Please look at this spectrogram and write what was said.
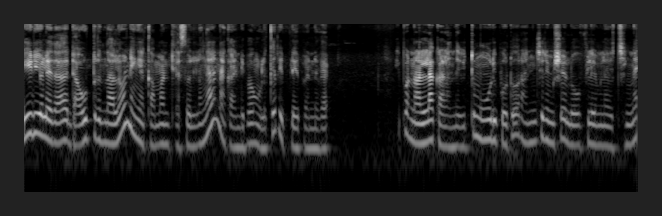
வீடியோவில் ஏதாவது டவுட் இருந்தாலும் நீங்கள் கமெண்ட்டில் சொல்லுங்கள் நான் கண்டிப்பாக உங்களுக்கு ரிப்ளை பண்ணுவேன். இப்போ நல்லா கலந்து விட்டு மூடி போட்டு ஒரு அஞ்சு நிமிஷம் லோ ஃப்ளேமில் வச்சிங்கன்னா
